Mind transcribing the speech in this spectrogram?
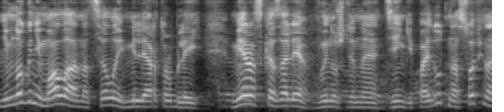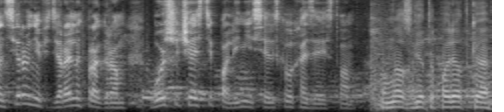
ни много ни мало, а на целый миллиард рублей. Меры, сказали, вынужденные. Деньги пойдут на софинансирование федеральных программ, большей части по линии сельского хозяйства. У нас где-то порядка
